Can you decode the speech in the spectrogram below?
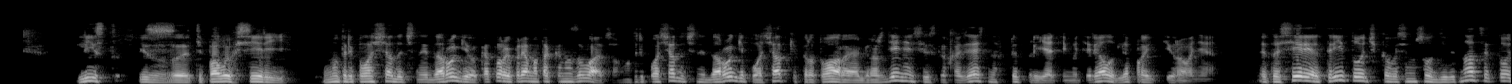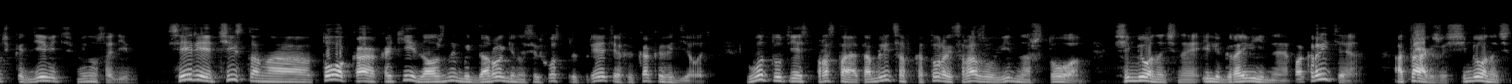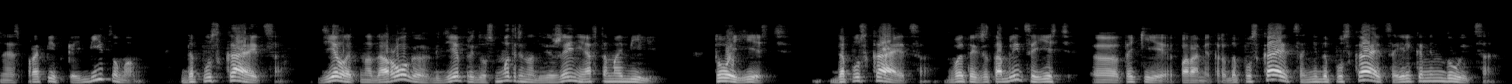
лист из типовых серий внутриплощадочные дороги, которые прямо так и называются. Внутриплощадочные дороги, площадки, тротуары и ограждения сельскохозяйственных предприятий, материалы для проектирования. Это серия 3.819.9-1. Серия чисто на то, как, какие должны быть дороги на сельхозпредприятиях и как их делать. Вот тут есть простая таблица, в которой сразу видно, что щебеночное или гравийное покрытие, а также щебеночное с пропиткой битумом допускается делать на дорогах, где предусмотрено движение автомобилей. То есть допускается, в этой же таблице есть такие параметры. Допускается, не допускается и рекомендуется.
